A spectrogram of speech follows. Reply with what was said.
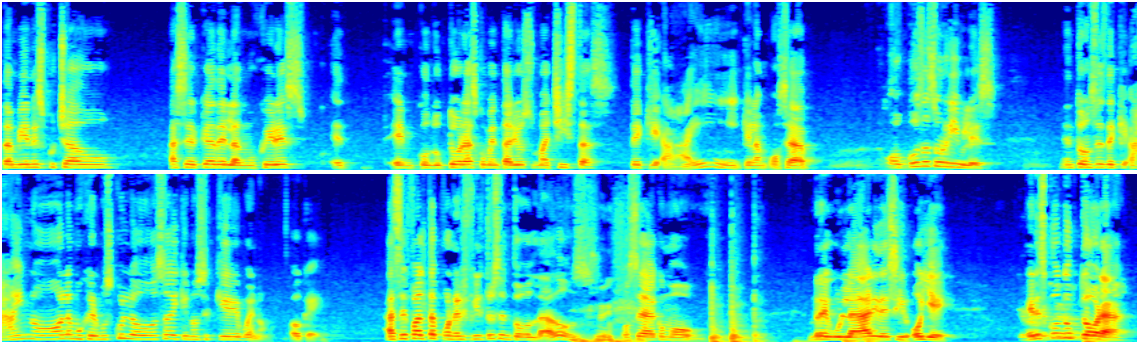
También he escuchado acerca de las mujeres eh, en conductoras comentarios machistas de que, ay, que la, o sea, o cosas horribles. Entonces, de que, ay, no, la mujer musculosa y que no sé qué, bueno, ok. Hace falta poner filtros en todos lados. Sí. O sea, como regular y decir, oye, eres conductora,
